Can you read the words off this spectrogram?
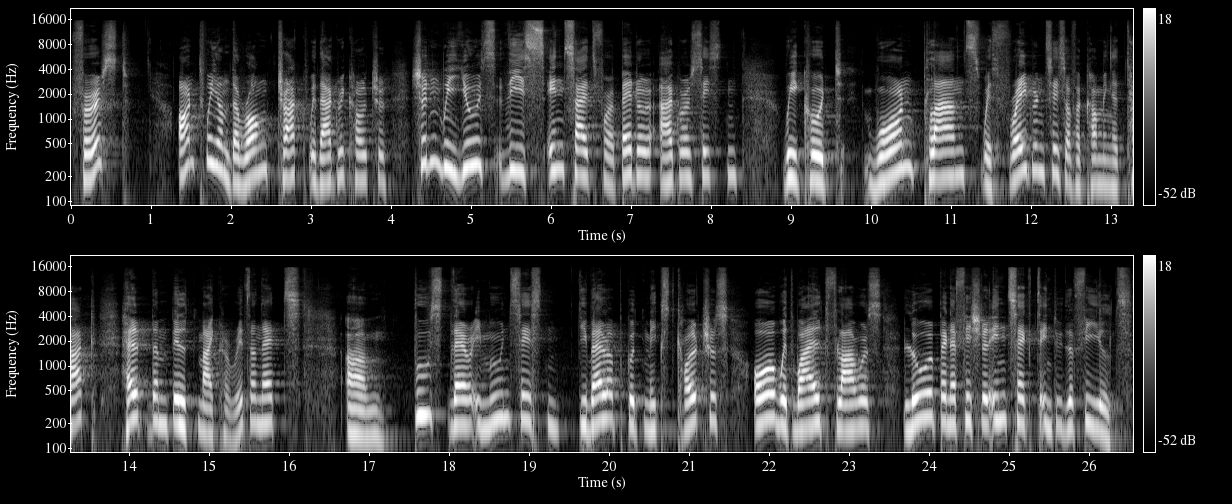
First, aren't we on the wrong track with agriculture? Shouldn't we use these insights for a better agro system? We could warn plants with fragrances of a coming attack, help them build mycorrhiza nets, um, boost their immune system, develop good mixed cultures, or with wildflowers, lure beneficial insects into the fields.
